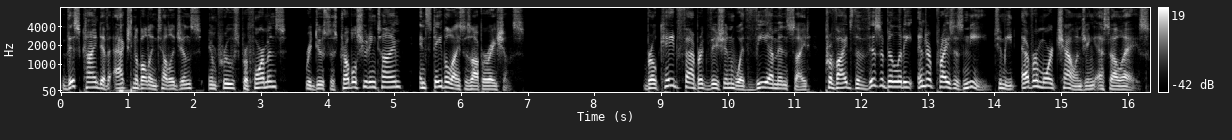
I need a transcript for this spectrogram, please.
This kind of actionable intelligence improves performance, reduces troubleshooting time, and stabilizes operations. Brocade Fabric Vision with VM Insight provides the visibility enterprises need to meet ever more challenging SLAs.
